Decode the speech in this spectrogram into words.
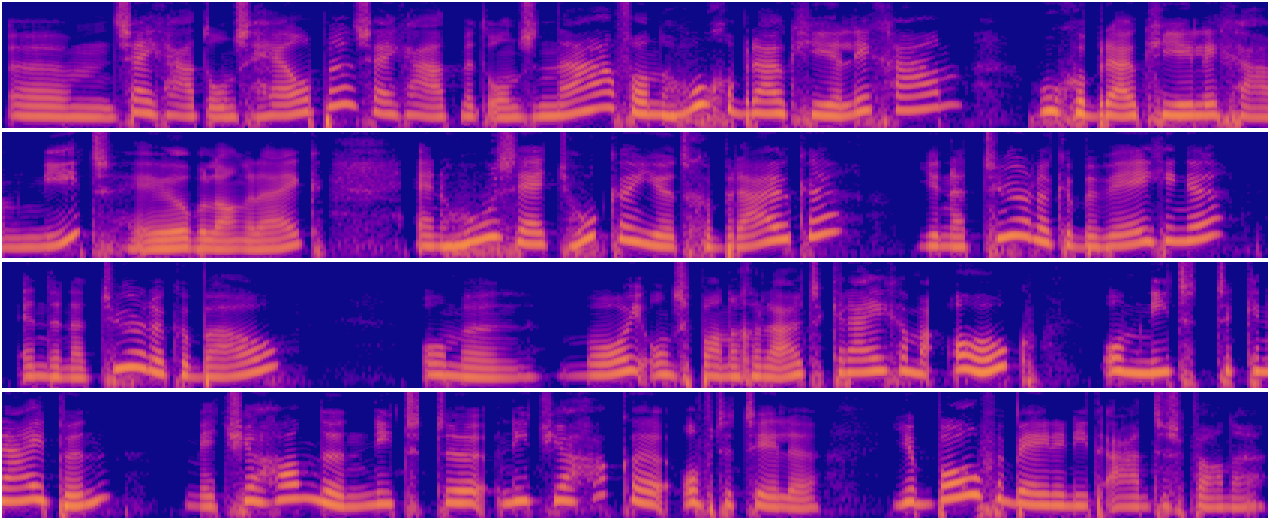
um, zij gaat ons helpen. Zij gaat met ons na van hoe gebruik je je lichaam, hoe gebruik je je lichaam niet, heel belangrijk. En hoe, zet, hoe kun je het gebruiken, je natuurlijke bewegingen en de natuurlijke bouw, om een mooi ontspannen geluid te krijgen, maar ook om niet te knijpen met je handen, niet, te, niet je hakken op te tillen, je bovenbenen niet aan te spannen.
